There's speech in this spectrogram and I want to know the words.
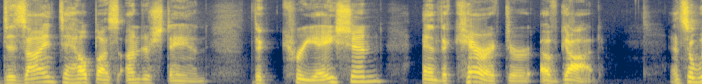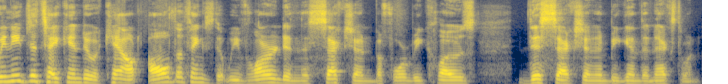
designed to help us understand the creation and the character of God. And so we need to take into account all the things that we've learned in this section before we close this section and begin the next one.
